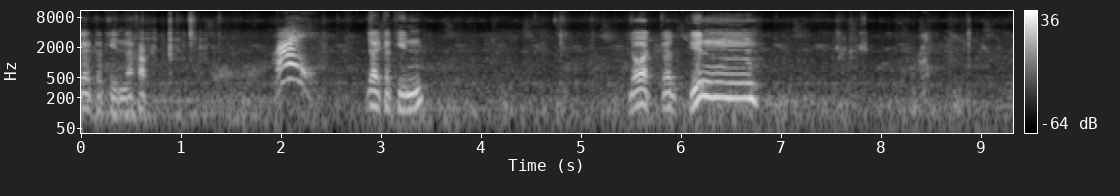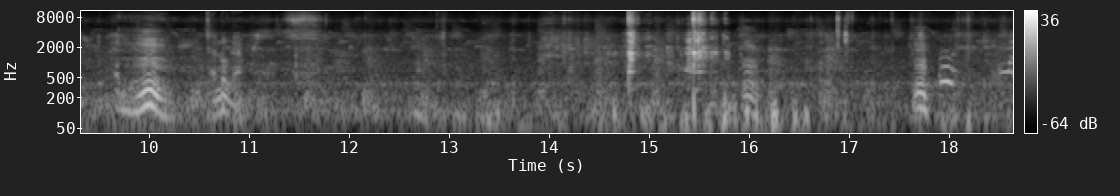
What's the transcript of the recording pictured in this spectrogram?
ยอดกระถินนะครับ ไม่ยอดกระถินยอดกระถินอืมแต่ลูกเนี่ย อะไร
